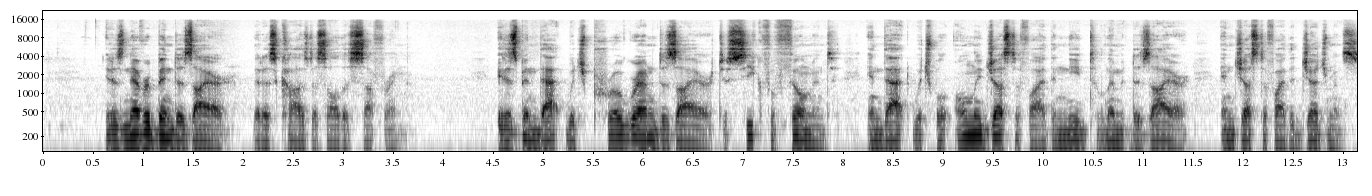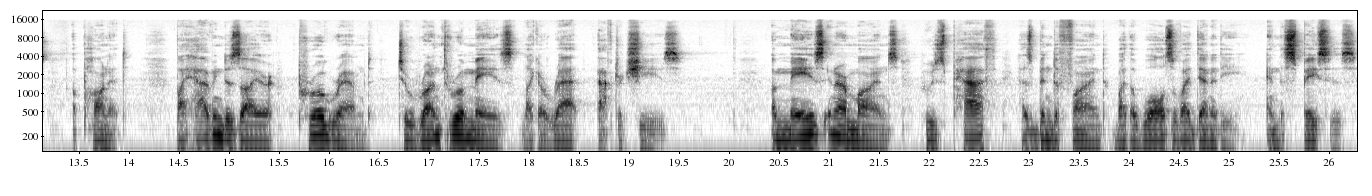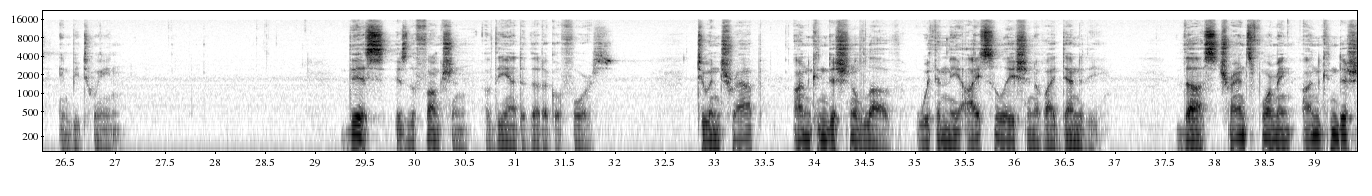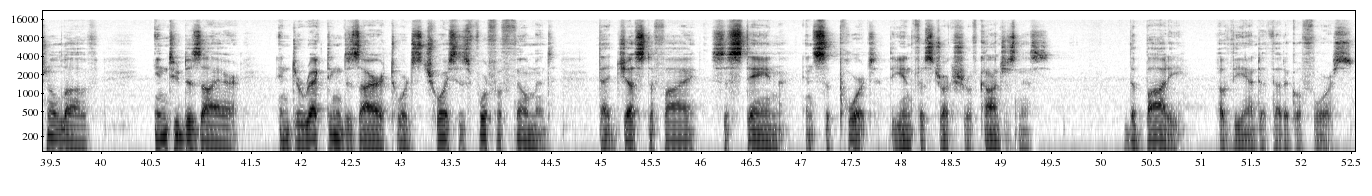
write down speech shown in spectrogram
it has never been desire that has caused us all this suffering. It has been that which programmed desire to seek fulfillment in that which will only justify the need to limit desire and justify the judgments upon it by having desire programmed to run through a maze like a rat after cheese a maze in our minds whose path has been defined by the walls of identity and the spaces in between. This is the function of the antithetical force to entrap unconditional love within the isolation of identity, thus transforming unconditional love into desire and directing desire towards choices for fulfillment that justify, sustain, and support the infrastructure of consciousness the body of the antithetical force.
